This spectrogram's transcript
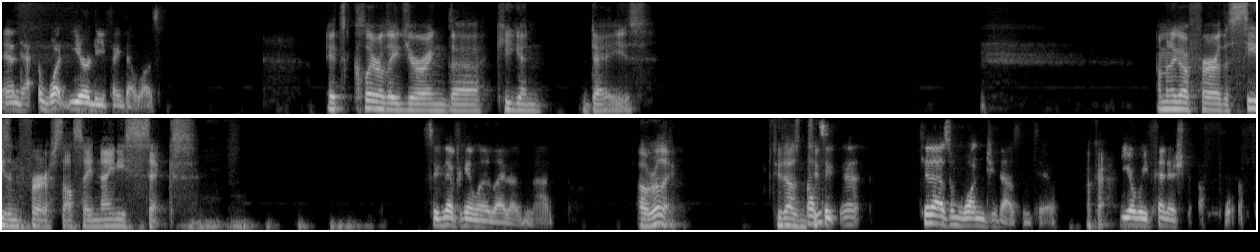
And what year do you think that was? It's clearly during the Keegan days. I'm gonna go for the season first. I'll say 96. Significantly later than that. Oh, really? 2002. eh, 2001, 2002. Okay, Year we finished a fourth,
